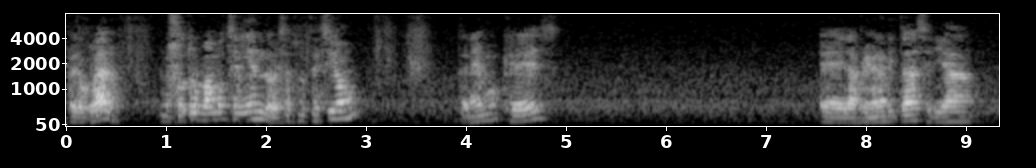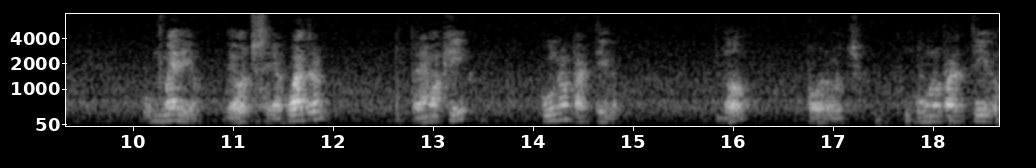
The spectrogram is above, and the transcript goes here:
Pero claro, nosotros vamos teniendo esa sucesión tenemos que es eh, la primera mitad sería un medio de 8 sería 4 tenemos aquí 1 partido 2 por 8 1 partido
